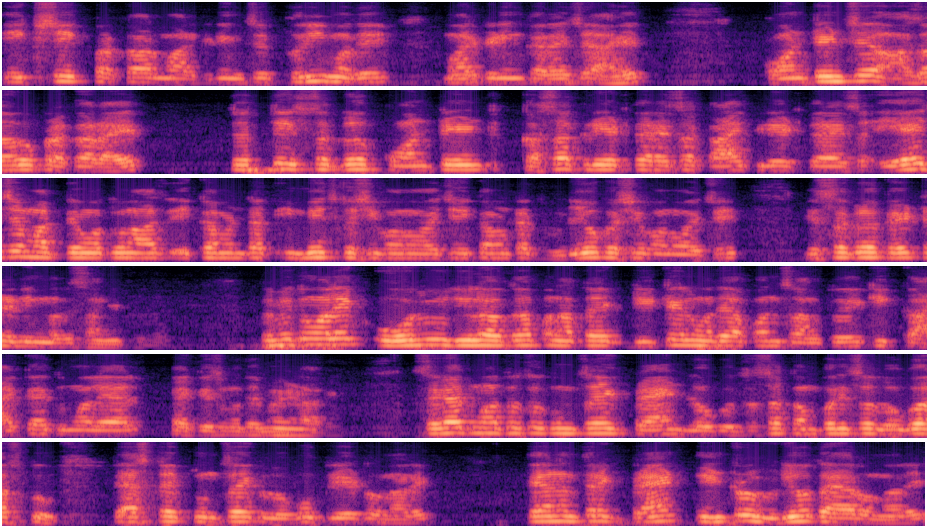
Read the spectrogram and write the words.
एकशे एक प्रकार मार्केटिंगचे फ्रीमध्ये मार्केटिंग करायचे आहेत. कॉन्टेंटचे हजारो प्रकार आहेत. तर ते सगळं कॉन्टेंट कसा क्रिएट करायचा काय क्रिएट करायचं एआयच्या माध्यमातून आज एका मिनिटात इमेज कशी बनवायची एका मिनिटात व्हिडिओ कसे बनवायचे हे सगळं काही ट्रेनिंगमध्ये सांगितलं तर मी तुम्हाला एक ओव्हरव्ह्यू दिला होता पण आता एक डिटेलमध्ये आपण सांगतोय की काय काय तुम्हाला या पॅकेजमध्ये मिळणार आहे. सगळ्यात महत्वाचं तुमचा एक ब्रँड लोगो जसा कंपनीचा लोगो असतो त्याच टाईप तुमचा एक लोगो क्रिएट होणार आहे. त्यानंतर एक ब्रँड इंट्रो व्हिडिओ तयार होणार आहे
